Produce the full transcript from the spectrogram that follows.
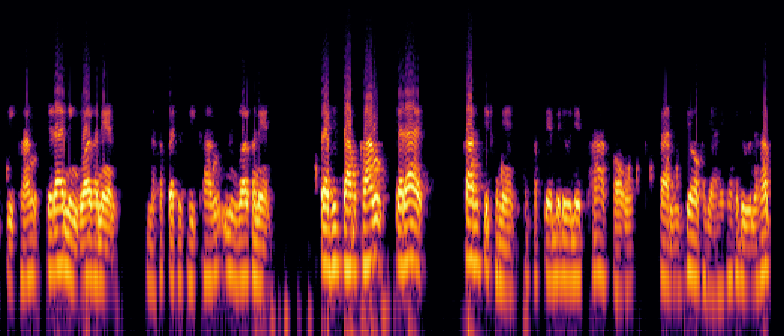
84ครั้งจะได้100คะแนนนะครับ84ครั้ง100คะแนน83ครั้งจะได้97คะแนนนะครับเดี๋ยวไปดูในภาพของการย่อขยายให้ดูนะครับ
